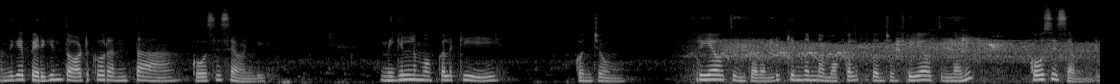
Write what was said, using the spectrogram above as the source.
అందుకే పెరిగిన తోటకూర అంతా కోసేసామండి. మిగిలిన మొక్కలకి కొంచెం ఫ్రీ అవుతుంది కదండి. కింద ఉన్న మొక్కలకి కొంచెం ఫ్రీ అవుతుందని కోసేసామండి.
